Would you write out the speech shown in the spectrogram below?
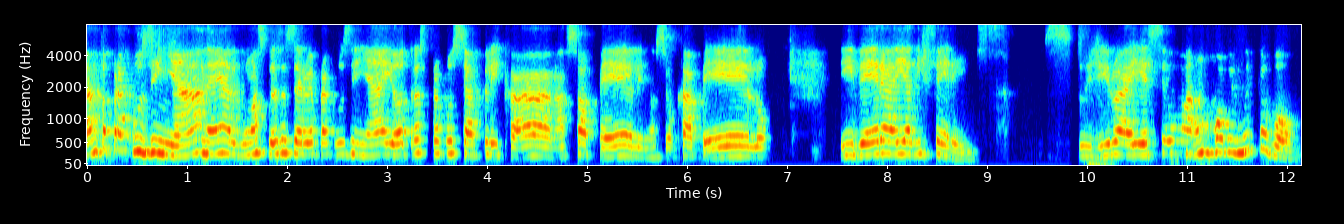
tanto para cozinhar, né? Algumas coisas servem para cozinhar e outras para você aplicar na sua pele, no seu cabelo e ver aí a diferença. Sugiro aí esse é uma, um hobby muito bom.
